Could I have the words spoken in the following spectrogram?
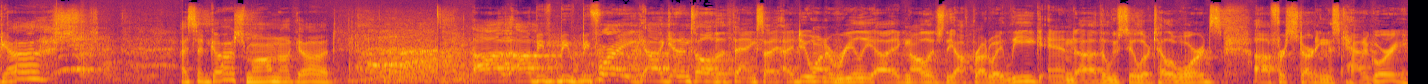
Gosh. I said, gosh, mom, not God. Uh, uh, be, be, before I uh, get into all the thanks, I, I do want to really uh, acknowledge the Off Broadway League and uh, the Lucille Lortel Awards uh, for starting this category.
